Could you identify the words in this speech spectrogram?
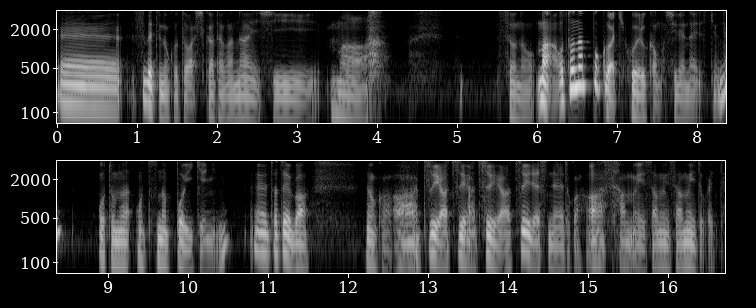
えー、全てのことは仕方がないしまあそのまあ大人っぽくは聞こえるかもしれないですけどね。大人大人っぽい意見にね、えー、例えばなんか「あ暑い暑い暑い暑いですね」とか「あ寒い寒い寒い」とか言って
